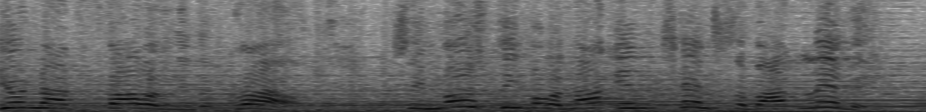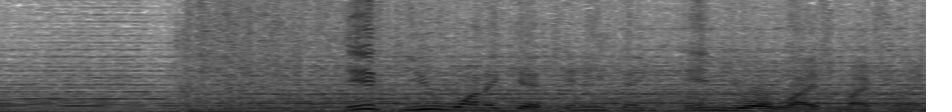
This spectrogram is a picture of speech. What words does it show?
you're not following the crowd. See, most people are not intense about living. If you want to get anything in your life, my friend,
